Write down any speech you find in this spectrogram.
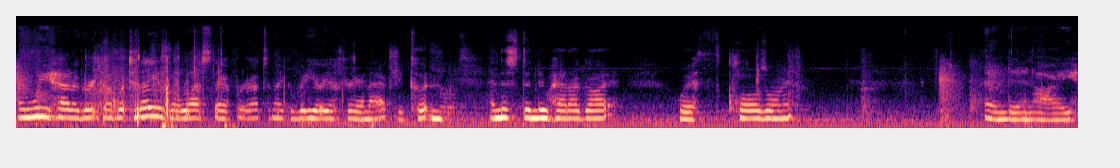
and we had a great time. But today is the last day. I forgot to make a video yesterday, and I actually couldn't. And this is the new hat I got with claws on it. And then I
